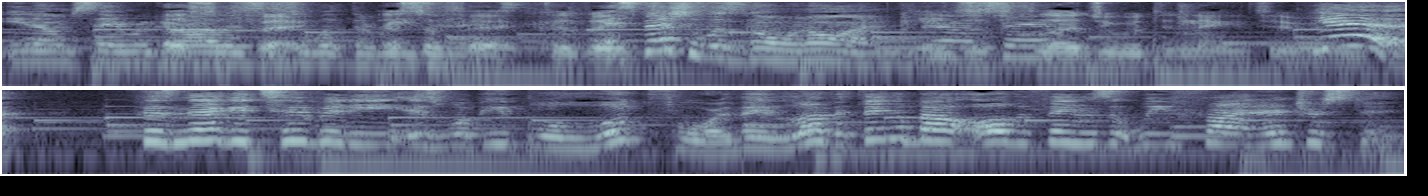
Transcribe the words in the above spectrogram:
You know what I'm saying? Regardless of what the that's a reason fact. is. Especially just, what's going on. You they just flood you with the negativity. Yeah, because negativity is what people look for. They love it. Think about all the things that we find interesting.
